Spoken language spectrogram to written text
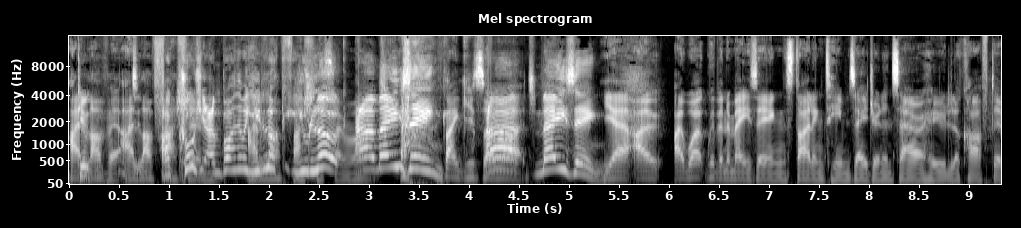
I Give- love it. I love Of course, you, and by the way, you look you look so amazing. Thank you so much. Amazing. Yeah, I, I work with an amazing styling team, Zadrian and Sarah, who look after.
